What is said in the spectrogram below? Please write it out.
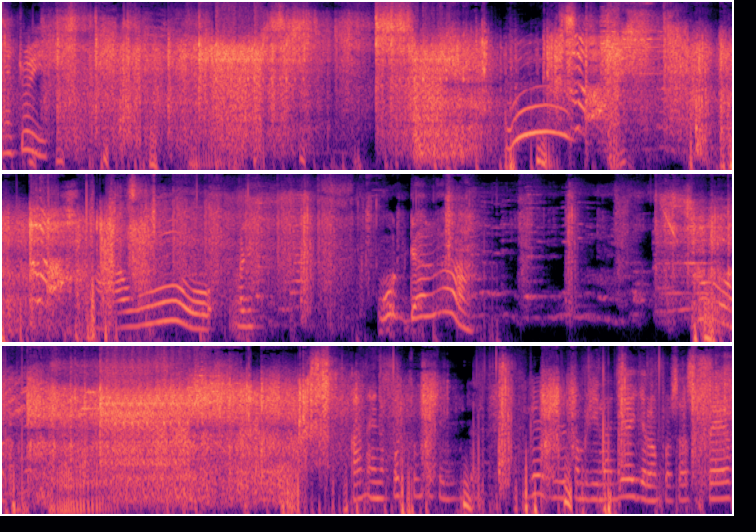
aku. Cuy Tahu. Udahlah. Tuh. Kan enak banget tuh pakai gitu. Jadi sampai sini aja. Jangan subscribe.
